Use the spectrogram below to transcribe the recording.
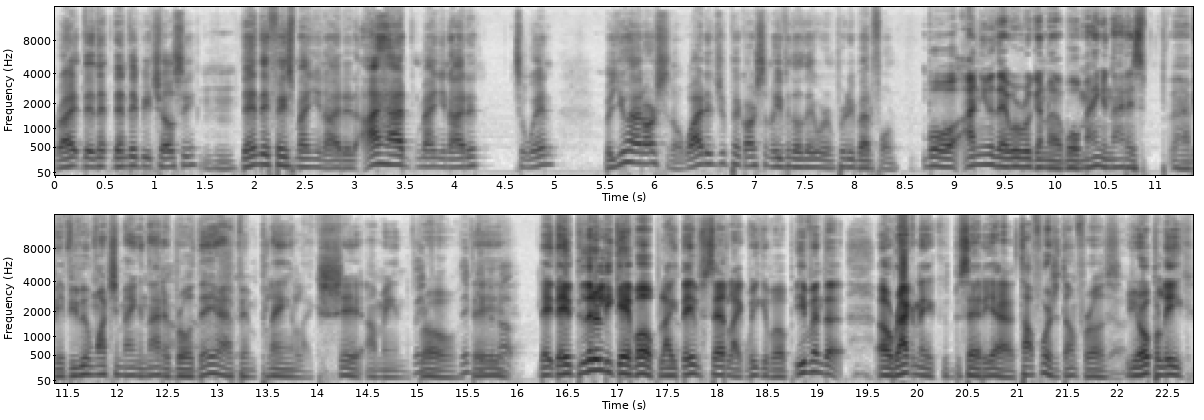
right? Then, then they beat Chelsea. hmm Then they faced Man United. I had Man United to win, but you had Arsenal. Why did you pick Arsenal even though they were in pretty bad form? Well, I knew that we were gonna. Well, Man United's. Uh, if you've been watching Man United, Yeah, bro, yeah, they have shit. been playing like shit. I mean, They've- bro, they've they given up. they they literally gave up. Like Yeah. they've said, like we give up. Even the uh, Rangnick said, yeah, top four is done for us. Yeah. Europa League.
